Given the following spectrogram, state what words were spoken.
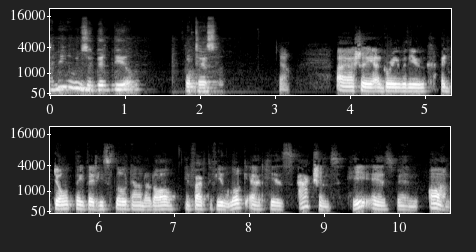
I think it was a good deal for Tesla. I actually agree with you. I don't think that he slowed down at all. In fact, if you look at his actions, he has been on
